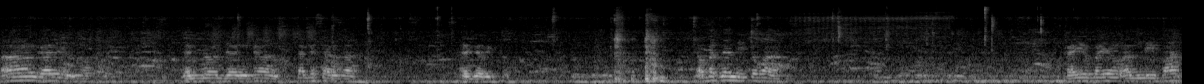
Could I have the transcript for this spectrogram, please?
Ah, galing. Nag-northern ka. Taga saan ka? Taga rito. Dapat nandito ka. Kayo ba yung aglipat?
